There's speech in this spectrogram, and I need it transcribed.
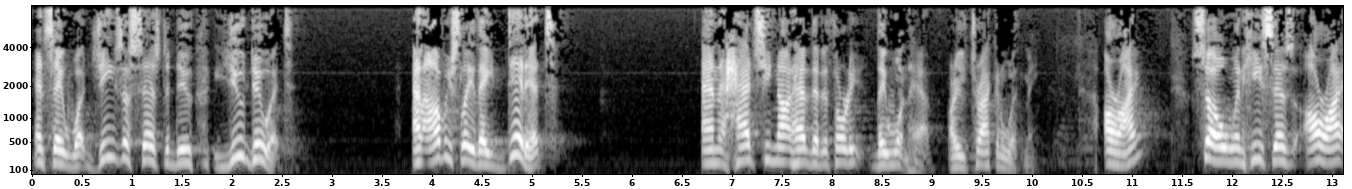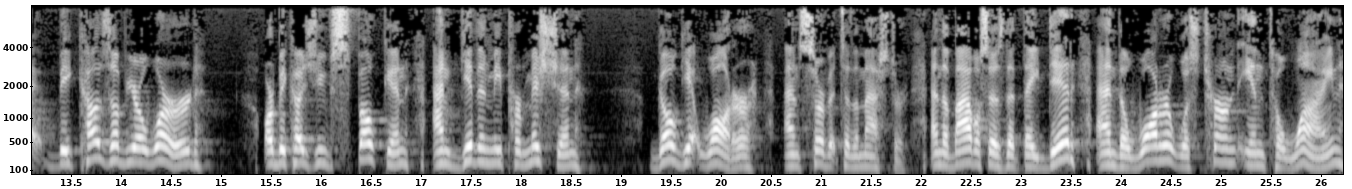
and say, What Jesus says to do, you do it. And obviously they did it. And had she not had that authority, they wouldn't have. Are you tracking with me? All right. So when he says, All right, because of your word, or because you've spoken and given me permission, go get water and serve it to the master. And the Bible says that they did, and the water was turned into wine.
